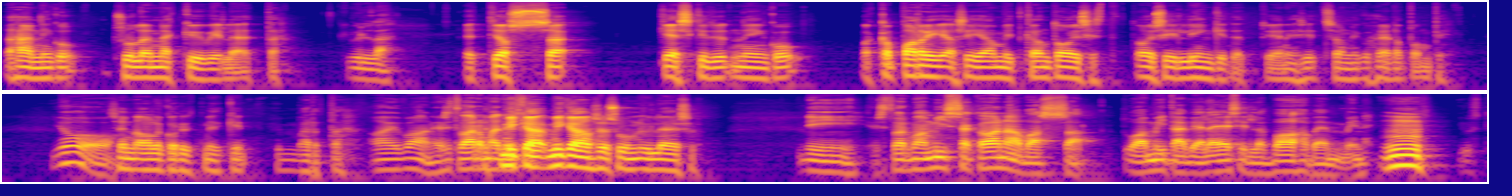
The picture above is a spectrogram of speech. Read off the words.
tähän niin kun sulle näkyville. Että, Kyllä. että jos sä keskityt niin kun vaikka pari asiaa, mitkä on toisista, toisiin linkitettyjä, niin sitten se on niin helpompi Joo, sen algoritmikin ymmärtää. aivan. Ja sitten varmaan, Mikä, mikä on se sun yleisö? niin, ja sit varmaan missä kanavassa tuo mitä vielä esille vahvemmin. Mm, Just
